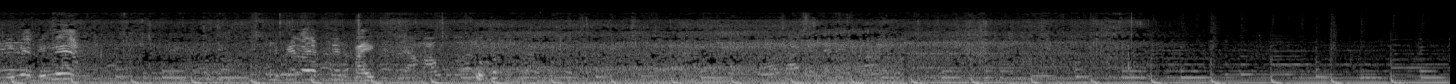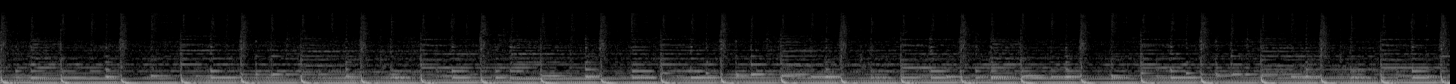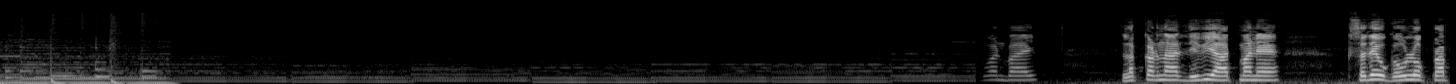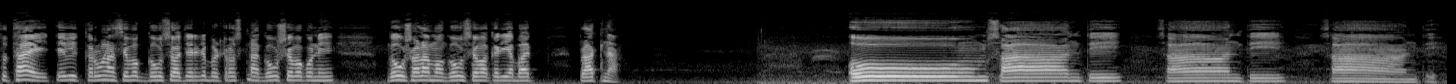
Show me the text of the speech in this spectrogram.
ધીમે ધીમે પેલા એક ટ્રેન બાઈક ભગવાનભાઈ લક્કડના દિવ્ય આત્માને સદૈવ ગૌલોક પ્રાપ્ત થાય તેવી કરુણા સેવક ગૌસેવા ચેરિટેબલ ટ્રસ્ટના ગૌ સેવકોની ગૌશાળામાં ગૌ સેવા કર્યા બાદ પ્રાર્થના. ઓમ શાંતિ શાંતિ શાંતિ.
